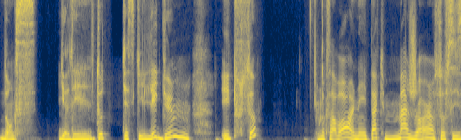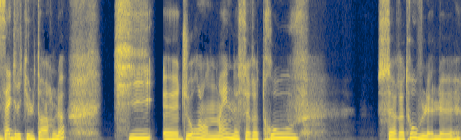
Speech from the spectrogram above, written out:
Donc, il y a des, tout ce qui est légumes et tout ça. Donc, ça va avoir un impact majeur sur ces agriculteurs-là qui, euh, du jour au lendemain, ne se retrouvent se retrouvent le,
